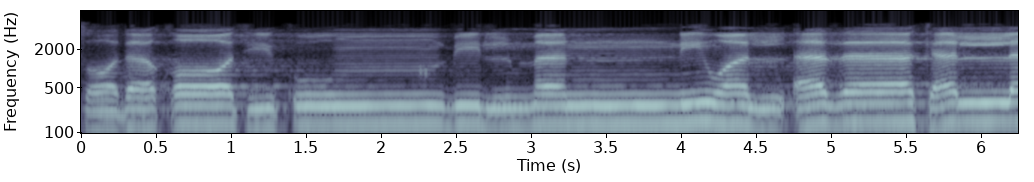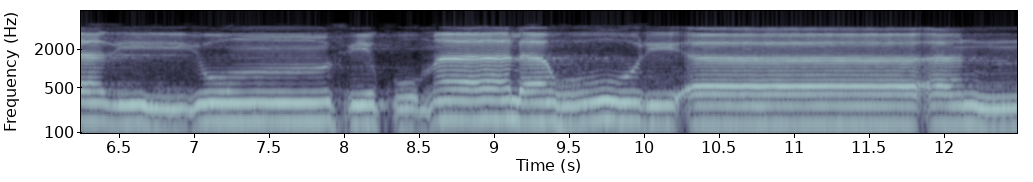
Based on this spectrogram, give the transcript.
صدقاتكم بالمن والأذى كالذي ينفق ماله رئاء الناس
